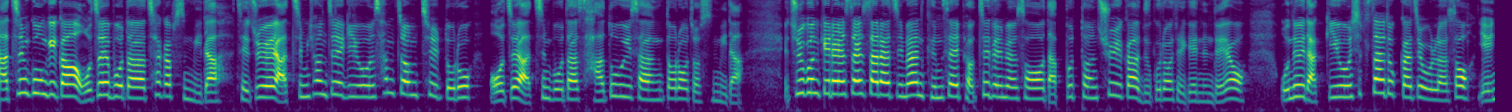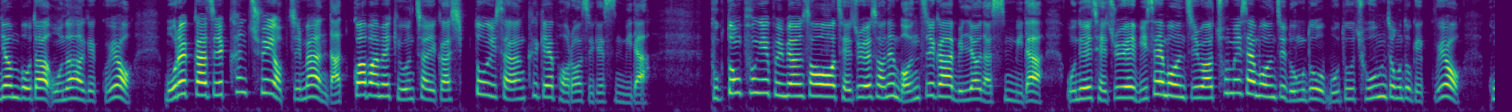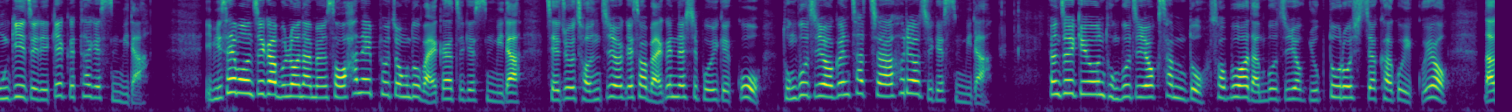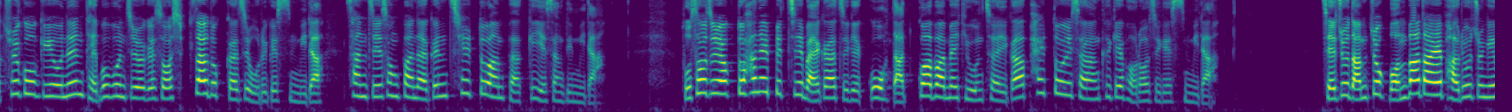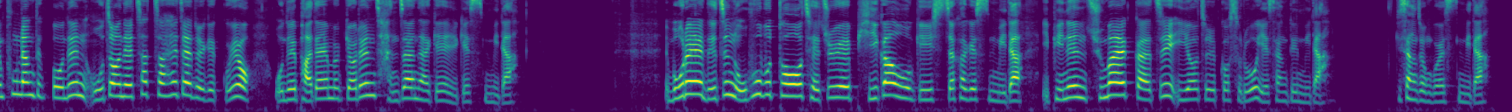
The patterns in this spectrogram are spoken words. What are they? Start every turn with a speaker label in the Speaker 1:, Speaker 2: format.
Speaker 1: 아침 공기가 어제보다 차갑습니다. 제주의 아침 현재 기온 3.7도로 어제 아침보다 4도 이상 떨어졌습니다. 출근길엔 쌀쌀하지만 금세 볕이 들면서 낮부턴 추위가 누그러들겠는데요. 오늘 낮 기온 14도까지 올라서 예년보다 온화하겠고요. 모레까지 큰 추위 없지만 낮과 밤의 기온 차이가 10도 이상 크게 벌어지겠습니다. 북동풍이 불면서 제주에서는 먼지가 밀려났습니다. 오늘 제주의 미세먼지와 초미세먼지 농도 모두 좋음 정도겠고요. 공기질이 깨끗하겠습니다. 이 미세먼지가 물러나면서 하늘 표정도 맑아지겠습니다. 제주 전 지역에서 맑은 날씨 보이겠고 동부 지역은 차차 흐려지겠습니다. 현재 기온 동부 지역 3도, 서부와 남부 지역 6도로 시작하고 있고요. 낮 최고 기온은 대부분 지역에서 14도까지 오르겠습니다. 산지 성판악은 7도 안팎이 예상됩니다. 도서 지역도 하늘빛이 맑아지겠고 낮과 밤의 기온 차이가 8도 이상 크게 벌어지겠습니다. 제주 남쪽 먼바다에 발효 중인 풍랑특보는 오전에 차차 해제되겠고요. 오늘 바다의 물결은 잔잔하게 일겠습니다. 모레 늦은 오후부터 제주에 비가 오기 시작하겠습니다. 이 비는 주말까지 이어질 것으로 예상됩니다. 기상정보였습니다.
